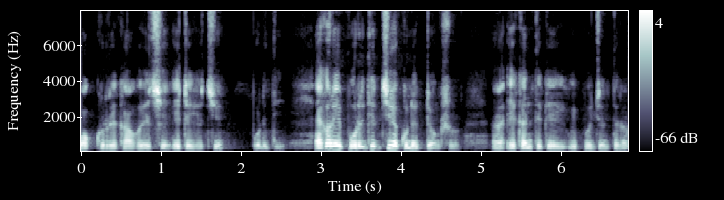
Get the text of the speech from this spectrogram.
বক্ররেখা হয়েছে, এটাই হচ্ছে পরিধি। এখন এই পরিধির যে কোনো একটি অংশ এখান থেকে এই পর্যন্ত না,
